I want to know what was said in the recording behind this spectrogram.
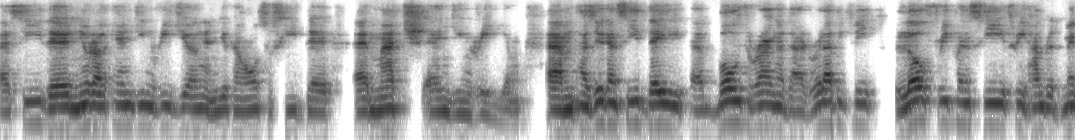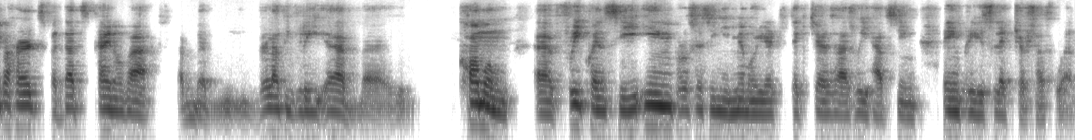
uh, see the neural engine region and you can also see the uh, match engine region. Um, as you can see, they uh, both run at a relatively low frequency, 300 megahertz, but that's kind of a, a relatively common uh, frequency in processing in memory architectures as we have seen in previous lectures as well.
